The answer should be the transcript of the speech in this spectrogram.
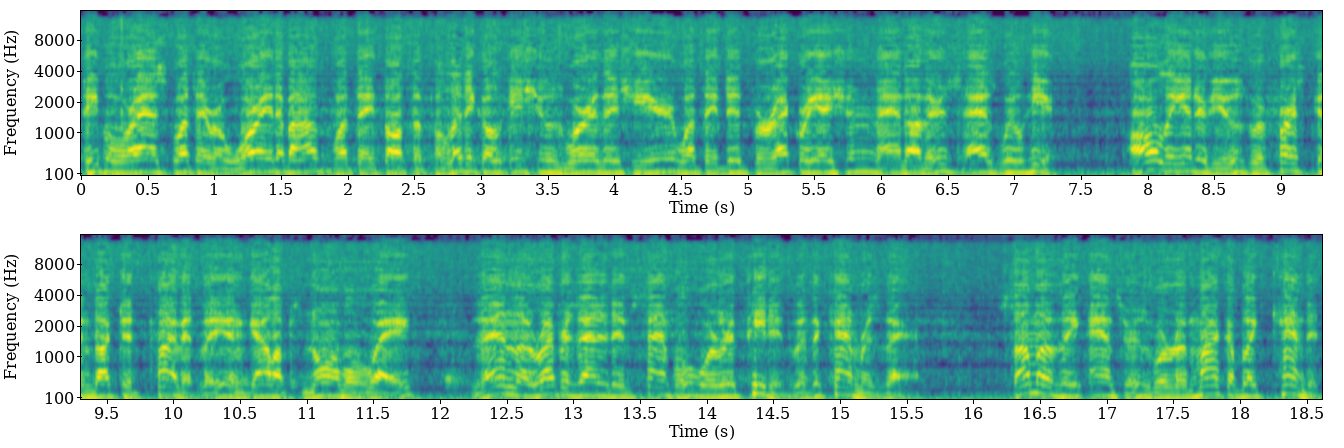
People were asked what they were worried about, what they thought the political issues were this year, what they did for recreation, and others, as we'll hear. All the interviews were first conducted privately in Gallup's normal way. Then the representative sample were repeated with the cameras there. Some of the answers were remarkably candid.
